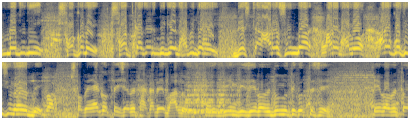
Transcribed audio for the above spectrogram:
আমরা যদি সকলে সৎ কাজের দিকে ধাবিত হই, দেশটা আরও সুন্দর, আরও ভালো, আরও গতিশীল হয়ে উঠবে। সবাই একত্র হিসাবে থাকাটাই ভালো, কিন্তু বিএনপি যেভাবে দুর্নীতি করতেছে এভাবে তো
